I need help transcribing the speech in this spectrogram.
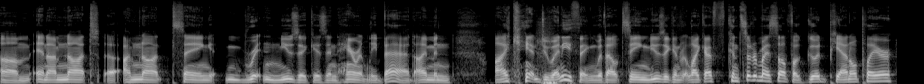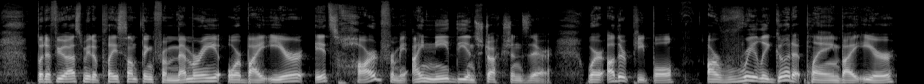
Um, and I'm not uh, I'm not saying written music is inherently bad. I'm in I can't do anything without seeing music and like I consider myself a good piano player, but if you ask me to play something from memory or by ear, it's hard for me. I need the instructions there. Where other people are really good at playing by ear,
